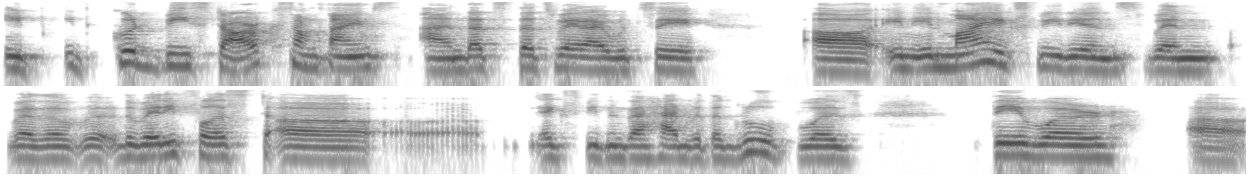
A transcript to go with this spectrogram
it, it could be stark sometimes. And that's, that's where I would say, uh, in, in my experience, when whether the very first uh, experience I had with a group was they were uh,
